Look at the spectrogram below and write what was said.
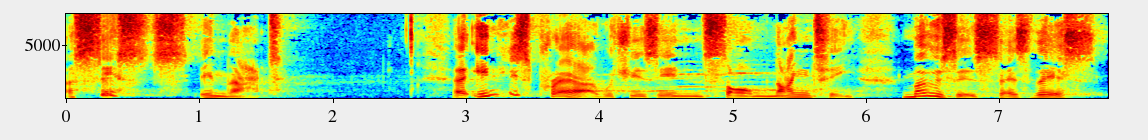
assists in that. Uh, in his prayer, which is in Psalm 90, Moses says this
